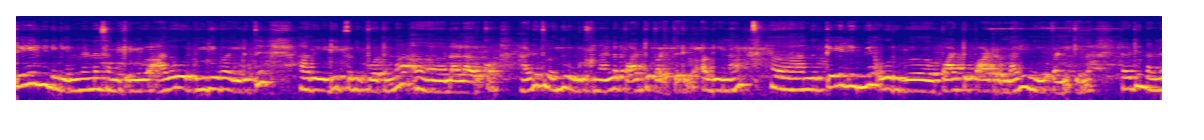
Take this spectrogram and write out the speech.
டெய்லி நீங்கள் என்னென்ன சமைக்கிறீங்களோ அதை ஒரு வீடியோவாக எடுத்து அதை எடிட் பண்ணி போட்டோம்னா நல்லாயிருக்கும். அடுத்து வந்து உங்களுக்கு நல்ல பாட்டு பாட தெரியும். அப்படின்னா அந்த டெய்லியுமே ஒரு பாட்டு பாடுற மாதிரி நீங்கள் பண்ணிக்கோங்க. இல்லாட்டி நல்ல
